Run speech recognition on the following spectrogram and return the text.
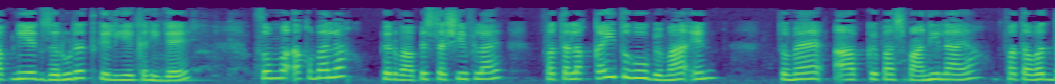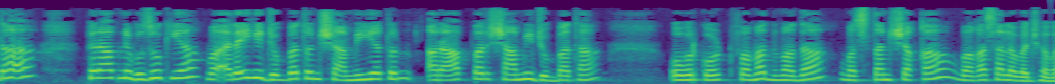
اپنی ایک ضرورت کے لیے کہیں گئے، ثم اقبال پھر واپس تشریف لائے فتلقی تو بما ان، تو میں آپ کے پاس پانی لایا فتودا پھر آپ نے وزو کیا وہ علیہ جبت ان شامیت ان اور آپ پر شامی جبا تھا، اوور کوٹ، فمد مدا وسطن شقا و غسل وجہ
